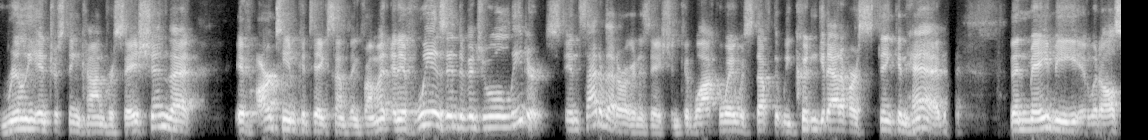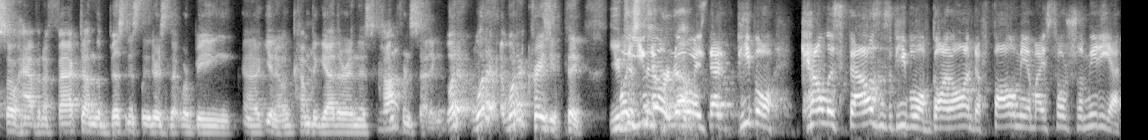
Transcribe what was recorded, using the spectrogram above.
really interesting conversation that if our team could take something from it, and if we as individual leaders inside of that organization could walk away with stuff that we couldn't get out of our stinking head then maybe it would also have an effect on the business leaders that were being, uh, you know, come together in this conference setting. What what a, what a crazy thing! You what just you don't know. know is that people, countless thousands of people, have gone on to follow me on my social media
